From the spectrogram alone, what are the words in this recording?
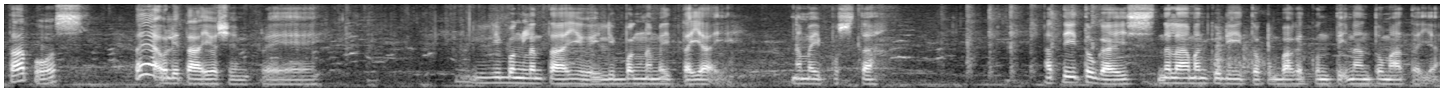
Tapos, taya ulit tayo syempre. Libang lang tayo eh. Libang na may taya eh. Na may pusta. At dito guys, nalaman ko dito kung bakit kunti na ang tumataya.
